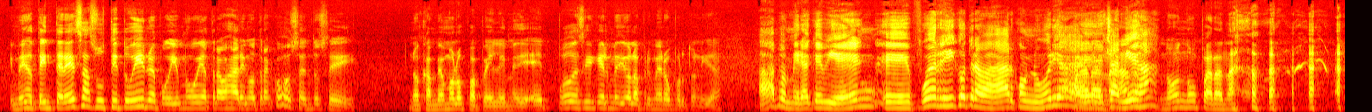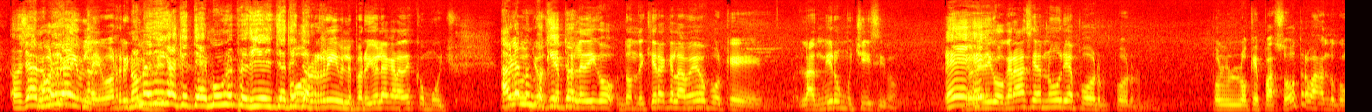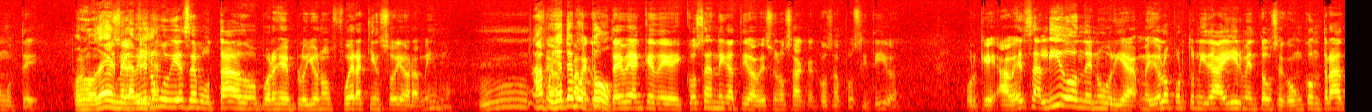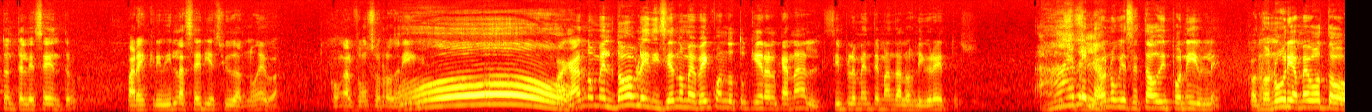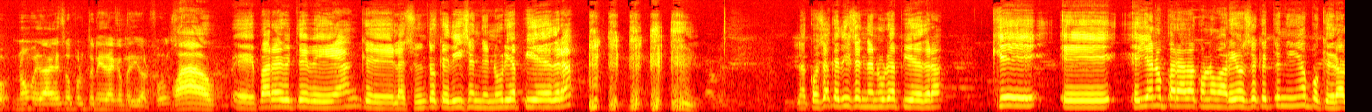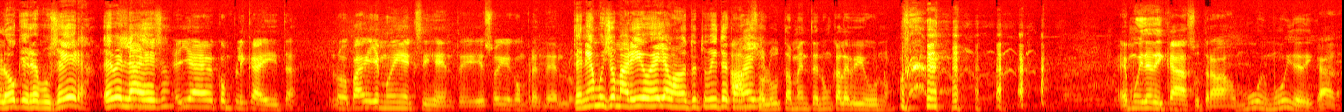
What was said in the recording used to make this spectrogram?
y me dijo, ¿te interesa sustituirme? Porque yo me voy a trabajar en otra cosa. Entonces nos cambiamos los papeles. Me eh, puedo decir que él me dio la primera oportunidad. Ah, pues mira qué bien. Eh, fue rico trabajar con Nuria, eh, esa vieja. No, no, para nada. O sea, no me Horrible, no, horrible. No me digas que te armó un expediente a ti también. Horrible, pero yo le agradezco mucho. Háblame yo, un yo poquito. siempre le digo, donde quiera que la veo, porque la admiro muchísimo. Eh, yo eh. le digo, gracias Nuria por, por, por lo que pasó trabajando con usted. Por joderme si la usted vida. no me hubiese votado, por ejemplo, yo no fuera quien soy ahora mismo. Mm, O ah, pues sea, ya te para votó. que ustedes vean que de cosas negativas a veces uno saca cosas positivas. Porque haber salido donde Nuria me dio la oportunidad de irme entonces con un contrato en Telecentro para escribir la serie Ciudad Nueva con Alfonso Rodríguez. Oh. Pagándome el doble y diciéndome ven cuando tú quieras al canal. Simplemente manda los libretos. Ah, es Entonces, si verdad. yo no hubiese estado disponible, cuando Nuria me votó, no me da esa oportunidad que me dio Alfonso. Wow, eh, para que ustedes vean que el asunto que dicen de Nuria Piedra, la cosa que dicen de Nuria Piedra, que eh, ella no paraba con los mareos que tenía porque era loca y rebusera. ¿Es verdad eso? Ella es complicadita. Lo que pasa es que ella es muy exigente y eso hay que comprenderlo. Tenía mucho marido ella cuando tú estuviste con ella. Absolutamente nunca le vi uno. es muy dedicada a su trabajo, muy, muy dedicada.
